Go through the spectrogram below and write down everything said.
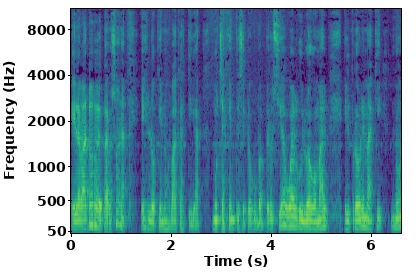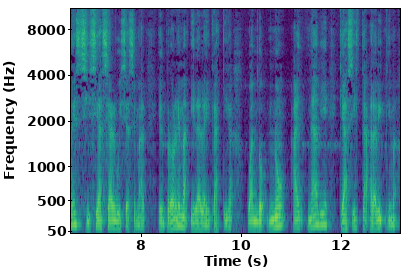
El abandono de persona es lo que nos va a castigar. Mucha gente se preocupa, pero si hago algo y lo hago mal, el problema aquí no es si se hace algo y se hace mal. El problema y la ley castiga cuando no hay nadie que asista a la víctima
